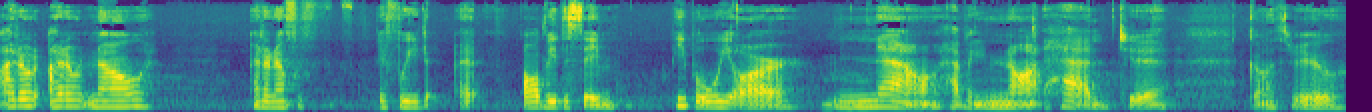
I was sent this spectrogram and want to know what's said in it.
I don't. I don't know. I don't know if if we'd uh, all be the same people we are mm-hmm. now, having not had to go through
